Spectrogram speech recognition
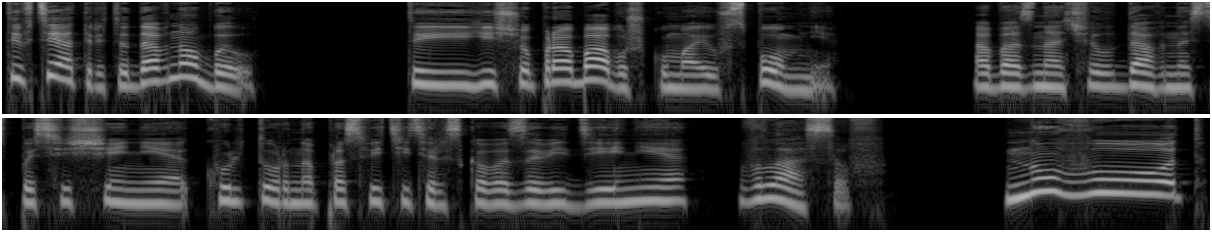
Ты в театре-то давно был? Ты еще про бабушку мою вспомни. Обозначил давность посещения культурно-просветительского заведения Власов. Ну вот,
